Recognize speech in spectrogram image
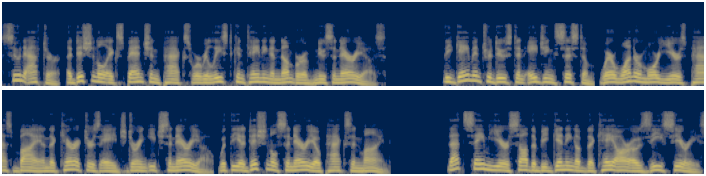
Soon after, additional expansion packs were released containing a number of new scenarios. The game introduced an aging system, where one or more years pass by and the characters age during each scenario, with the additional scenario packs in mind. That same year saw the beginning of the KROZ series,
